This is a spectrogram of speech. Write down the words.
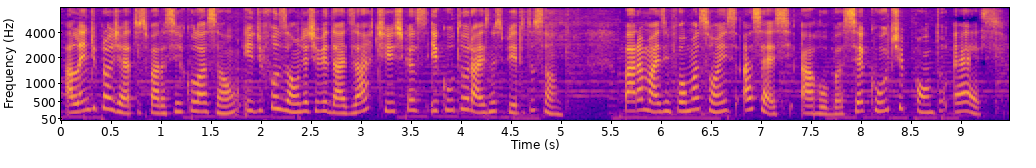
além de projetos para circulação e difusão de atividades artísticas e culturais no Espírito Santo. Para mais informações, acesse secult.es.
